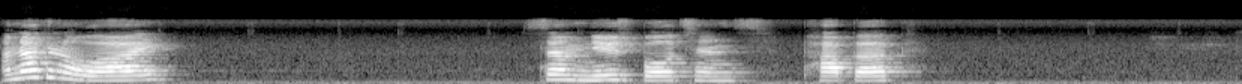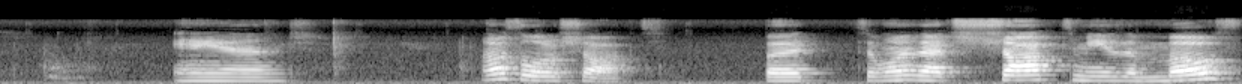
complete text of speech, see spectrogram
I'm not going to lie, some news bulletins pop up and I was a little shocked. But the one that shocked me the most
